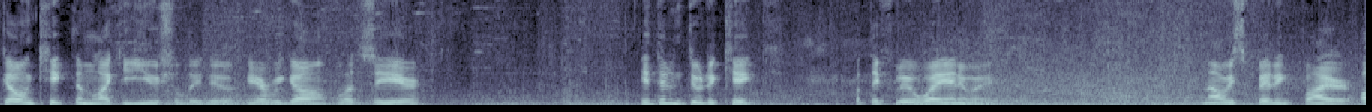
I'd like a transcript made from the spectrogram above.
Go and kick them like you usually do. Here we go. Let's see here. He didn't do the kick, but they flew away anyway. Now he's spitting fire.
